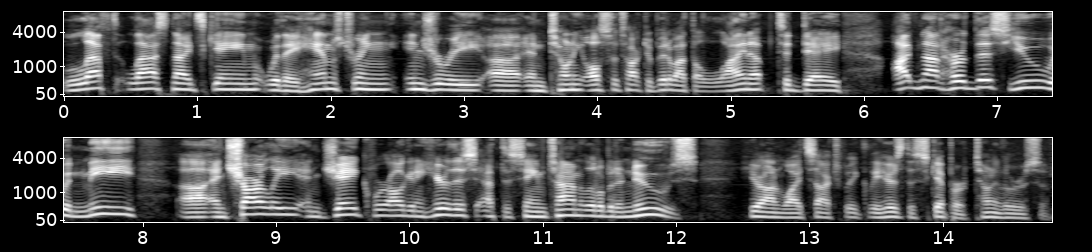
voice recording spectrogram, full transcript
left last night's game with a hamstring injury, uh, and Tony also talked a bit about the lineup today. I've not heard this. You and me uh, and Charlie and Jake, we're all going to hear this at the same time. A little bit of news here on White Sox Weekly. Here's the skipper, Tony La Russa.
